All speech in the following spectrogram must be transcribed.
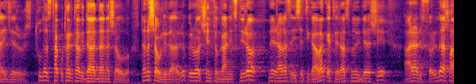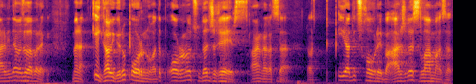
დაიჯერო თუნდაც თაკუთარი თავი დაანაშაულო დანაშაული რა არის რომ პირველად შენ თვითონ განიცდი რომ მე რაღაცა ისეთი გავაკეთე რაც ნუ იდეაში არ არის სწორი და ახლა არ მინდა ამაზე ლაპარაკი მაგრამ კი გავიგე რომ პორნოა და პორნო ცუდად ჟღერს. ან რაღაცა რაღაც პირადი ცხოვრება არ ჟღერს ლამაზად.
